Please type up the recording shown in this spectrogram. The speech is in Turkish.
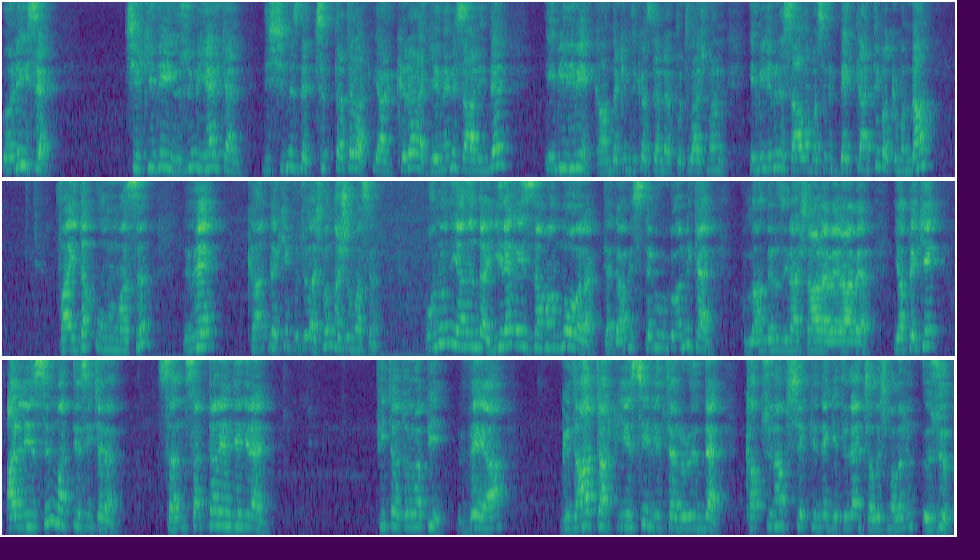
Öyleyse çekirdeği, üzümü yerken dişimizle çıtlatarak yani kırarak yememiz halinde emilimi, kandaki nitrik asitlenme, pıhtılaşmanın emilimini sağlamasını beklenti bakımından fayda umulması ve kandaki pıhtılaşmanın aşılması. Onun yanında yine eş zamanlı olarak tedavi sistemi uygulanırken kullandığınız ilaçlarla beraber ya peki allinsin maddesi içeren sarımsaktan elde edilen fitoterapi veya gıda takviyesi literatüründe kapsünaps şeklinde getirilen çalışmaların özü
